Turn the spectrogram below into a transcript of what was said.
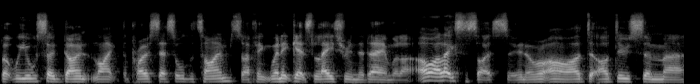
but we also don't like the process all the time. So i think when it gets later in the day and we're like oh i'll exercise soon or oh i'll do, I'll do some uh,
